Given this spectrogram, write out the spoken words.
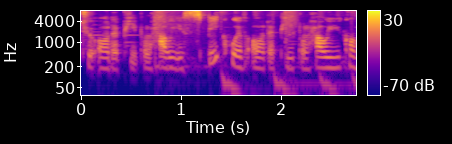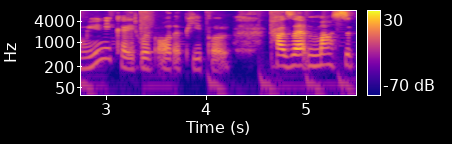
to other people, how you speak with other people, how you communicate with other people has a massive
